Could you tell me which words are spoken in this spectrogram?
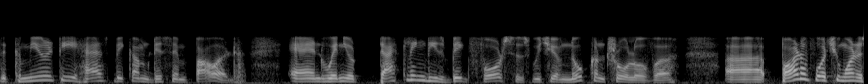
the community has become disempowered. And when you're tackling these big forces which you have no control over, uh, part of what you want to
